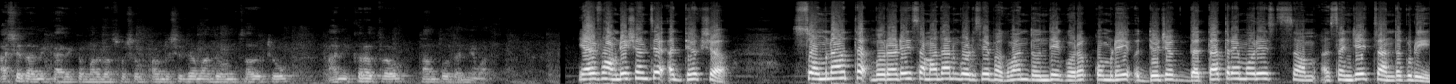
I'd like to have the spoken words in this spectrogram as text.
असेच आम्ही कार्यक्रम सोशल सोशल फाउंडेशनच्या माध्यमातून चालू ठेवू आणि करत राहू. थांबतो. धन्यवाद. यावेळी फाउंडेशनचे अध्यक्ष सोमनाथ बोराडे समाधान गोडसे भगवान दोंदे गोरख कोंबडे उद्योजक दत्तात्रय मोरे सम- संजय चांदगुडी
